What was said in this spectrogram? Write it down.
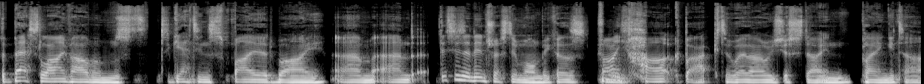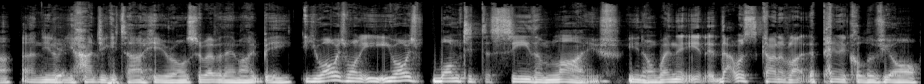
the best live albums to get inspired by, um, and this is an interesting one because if mm. I hmm. hark back to when I was just starting playing guitar, and you know yeah. you had your guitar heroes, whoever they might be, you always want you always wanted to see them live. You know when it, that was kind of like the pinnacle of your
